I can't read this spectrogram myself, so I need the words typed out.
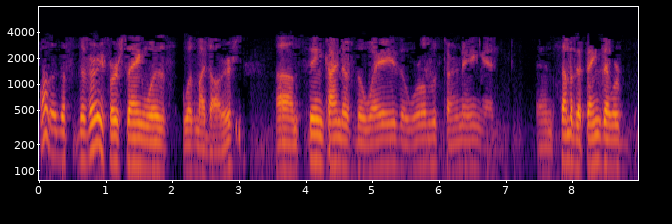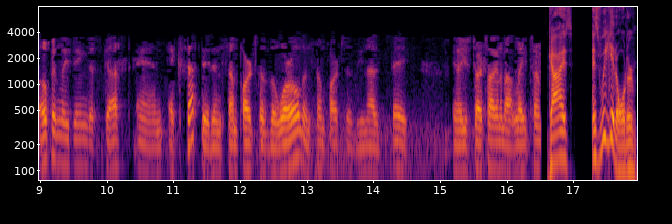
Well, the the very first thing was was my daughters, um, seeing kind of the way the world was turning and and some of the things that were openly being discussed and accepted in some parts of the world and some parts of the United States. You know, you start talking about late term Guys, as we get older,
